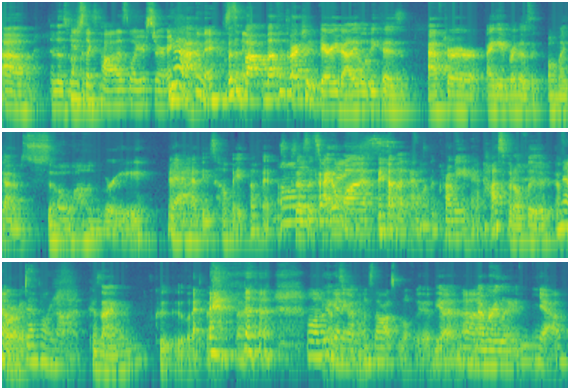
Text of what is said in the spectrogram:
Um, and those muffins, You just like pause while you're stirring. yeah. But the muffins were actually very valuable because after I gave birth, I was like, oh my God, I'm so hungry. And I had these homemade muffins. Oh, so I was like, so I don't nice. want, I'm like, I don't want the crummy hospital food, of no, course, definitely not. because I'm cuckoo like that. But, well, I don't think Yeah, it's anyone fine. wants the hospital food. yeah, but, um, memory lane. Yeah.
